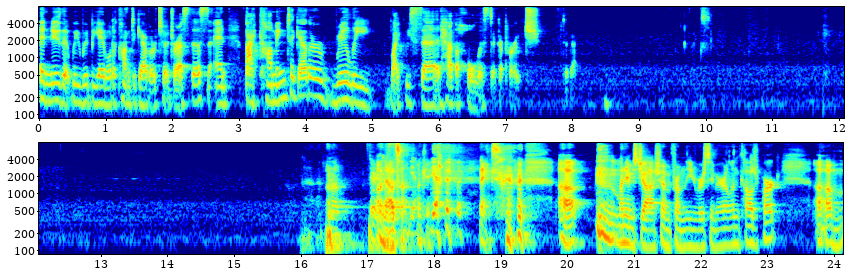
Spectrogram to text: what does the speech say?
and knew that we would be able to come together to address this. And by coming together, really, like we said, have a holistic approach to that. Thanks. Oh, no. There Oh, now it's on. Yeah, Okay. Yeah. Thanks. uh, my name is Josh. I'm from the University of Maryland, College Park. Um,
